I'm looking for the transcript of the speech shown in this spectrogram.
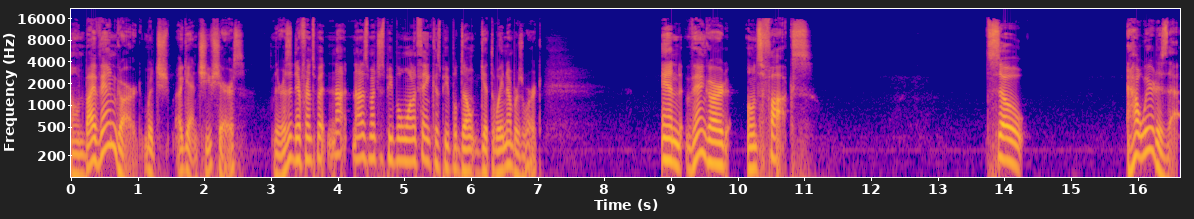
owned by Vanguard, which again, chief shares. There is a difference, but not not as much as people want to think because people don't get the way numbers work. And Vanguard owns Fox. So, how weird is that?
